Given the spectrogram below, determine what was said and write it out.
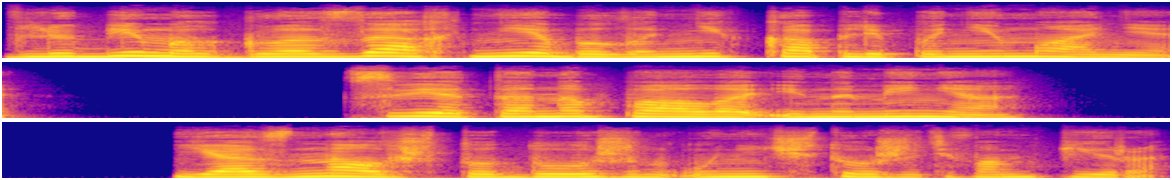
В любимых глазах не было ни капли понимания. Цвета напала и на меня. Я знал, что должен уничтожить вампира,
